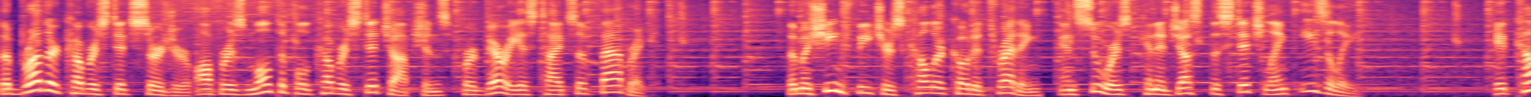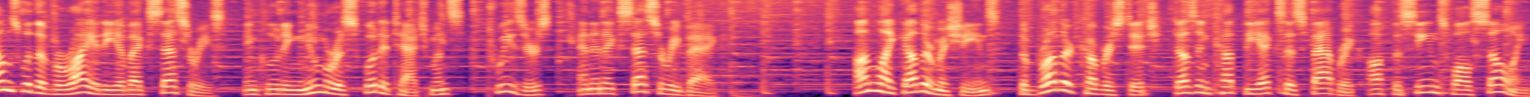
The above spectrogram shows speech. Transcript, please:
The Brother Cover Stitch Serger offers multiple cover stitch options for various types of fabric. The machine features color-coded threading, and sewers can adjust the stitch length easily. It comes with a variety of accessories, including numerous foot attachments, tweezers, and an accessory bag. Unlike other machines, the Brother cover stitch doesn't cut the excess fabric off the seams while sewing,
